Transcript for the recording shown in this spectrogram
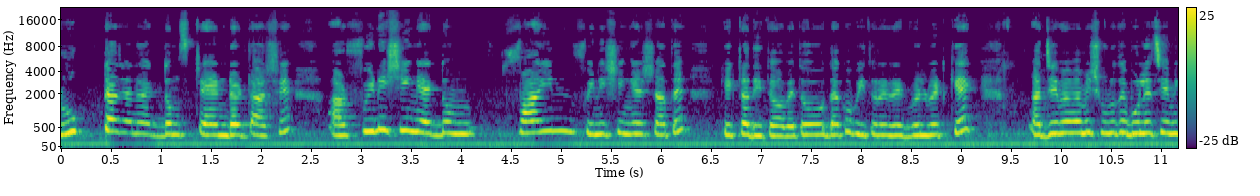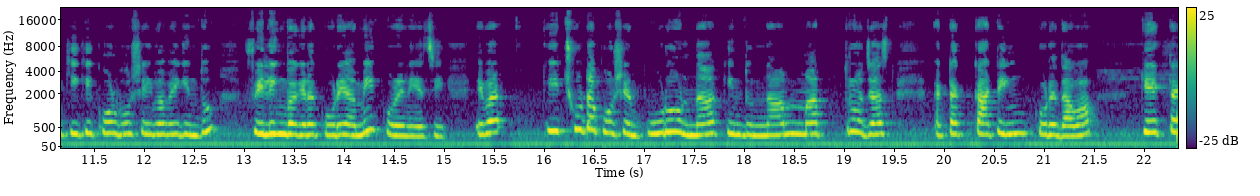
লুকটা যেন একদম স্ট্যান্ডার্ড আসে, আর ফিনিশিং একদম ফাইন ফিনিশিংয়ের সাথে কেকটা দিতে হবে। তো দেখো ভিতরে রেড ভেলভেট কেক আর যেভাবে আমি শুরুতে বলেছি আমি কি কি করব, সেইভাবেই কিন্তু ফিলিং বাগেরা করে আমি করে নিয়েছি। এবার কিছুটা পোর্শন পুরো না কিন্তু নাম মাত্র জাস্ট একটা কাটিং করে দেওয়া। কেকটা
